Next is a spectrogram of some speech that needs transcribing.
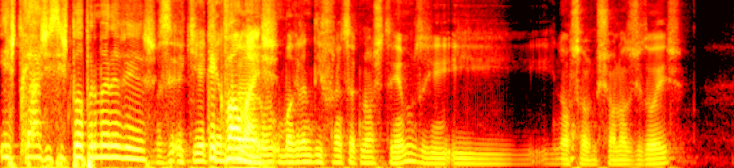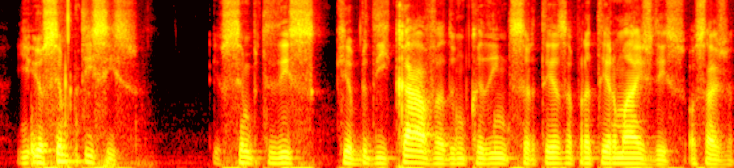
este gajo disse isto pela primeira vez. Mas aqui é que, que, é que vale mais? Uma grande diferença que nós temos, e, e não somos só nós os dois, e eu sempre te disse isso. Eu sempre te disse que abdicava de um bocadinho de certeza para ter mais disso. Ou seja,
